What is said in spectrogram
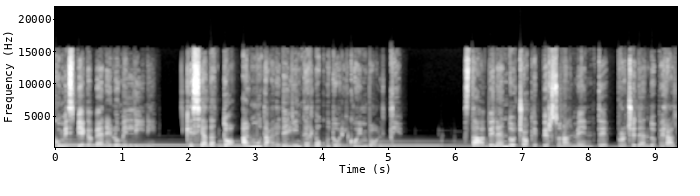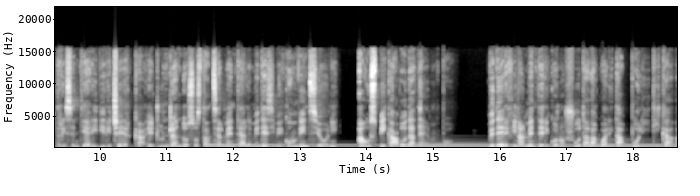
come spiega bene Lomellini, che si adattò al mutare degli interlocutori coinvolti. sta avvenendo ciò che personalmente, procedendo per altri sentieri di ricerca e giungendo sostanzialmente alle medesime convinzioni, auspicavo da tempo. Vedere finalmente riconosciuta la qualità politica,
